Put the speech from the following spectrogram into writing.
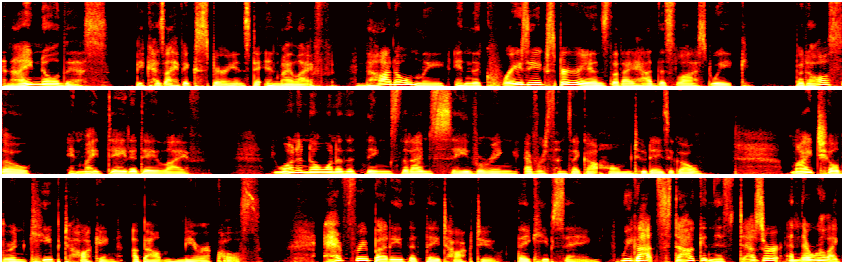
And I know this because I've experienced it in my life. Not only in the crazy experience that I had this last week, but also in my day to day life. You want to know one of the things that I'm savoring ever since I got home two days ago? My children keep talking about miracles. Everybody that they talk to, they keep saying, We got stuck in this desert and there were like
